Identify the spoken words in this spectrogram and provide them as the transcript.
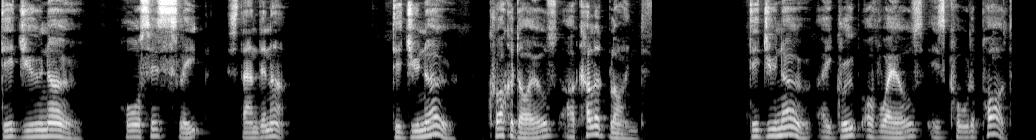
Did you know horses sleep standing up? Did you know crocodiles are colourblind? Did you know a group of whales is called a pod?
